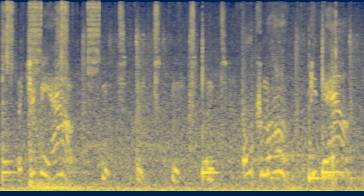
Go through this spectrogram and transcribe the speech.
but check me out. Oh, come on, get down.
